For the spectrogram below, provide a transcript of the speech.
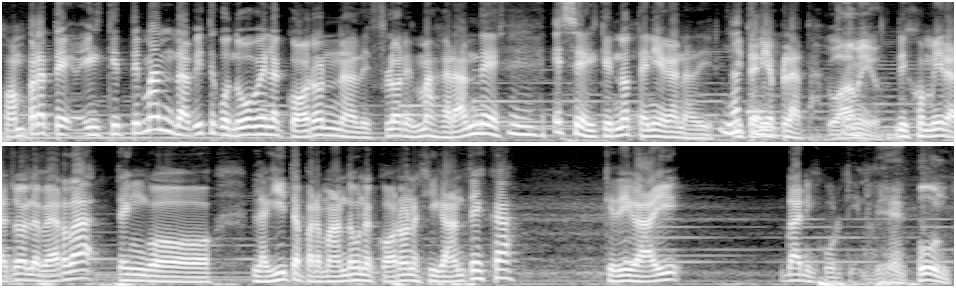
Comprate, el que te manda, viste, cuando vos ves la corona de flores más grande, Sí. ese es el que no tenía ganas de ir No y tenía tenía. plata. Tu amigo. Dijo, mira, yo la verdad tengo la guita para mandar una corona gigantesca que diga ahí Dani Curtino. Bien, punto.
